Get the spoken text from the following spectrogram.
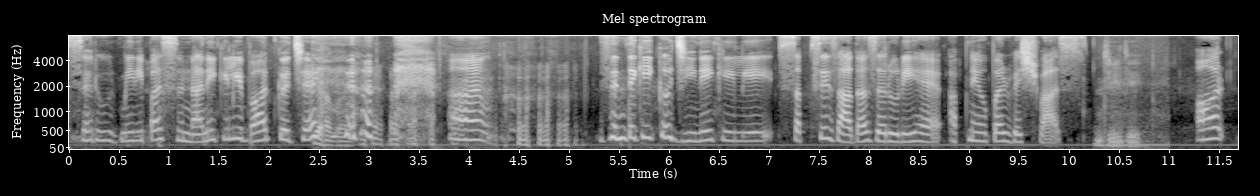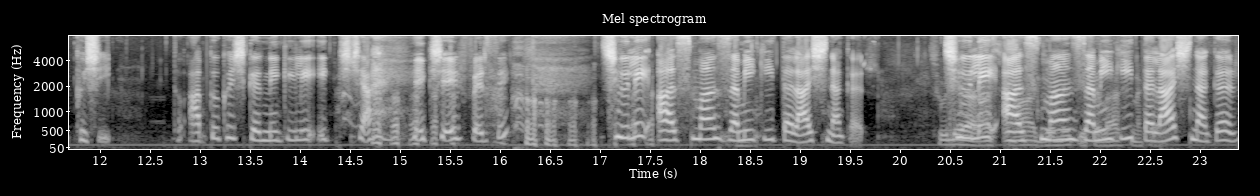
ज़रूर मेरे पास सुनाने के लिए बहुत कुछ है। ज़िंदगी को जीने के लिए सबसे ज़्यादा ज़रूरी है अपने ऊपर विश्वास। जी जी। और खुशी। तो आपको खुश करने के लिए एक शायर एक शेर फिर से। छूले आसमां जमी की तलाश ना कर। छूले आसमां जमी की तलाश ना कर।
